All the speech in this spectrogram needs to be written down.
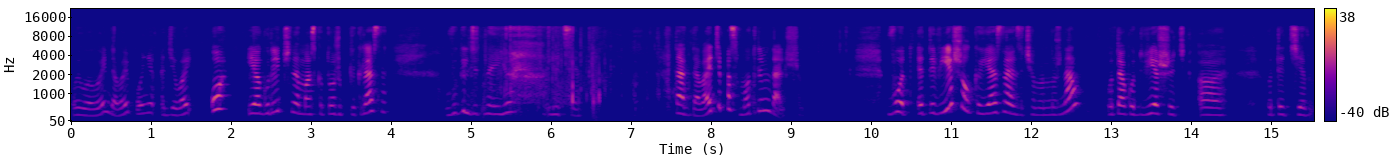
ой, ой, ой, давай, пони, одевай. О, и огуречная маска тоже прекрасно выглядит на ее лице. Так, давайте посмотрим дальше. Вот эта вешалка, я знаю, зачем она нужна. Вот так вот вешать э, вот эти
